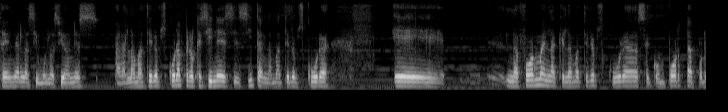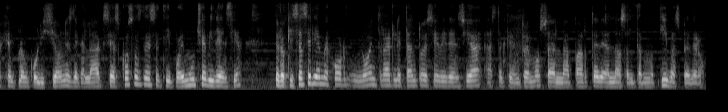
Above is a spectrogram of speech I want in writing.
tengan las simulaciones para la materia oscura, pero que sí necesitan la materia oscura. la forma en la que la materia oscura se comporta, por ejemplo, en colisiones de galaxias, cosas de ese tipo. Hay mucha evidencia, pero quizás sería mejor no entrarle tanto a esa evidencia hasta que entremos a la parte de las alternativas, Pedro.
